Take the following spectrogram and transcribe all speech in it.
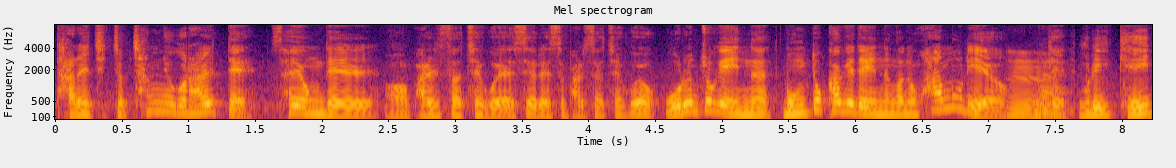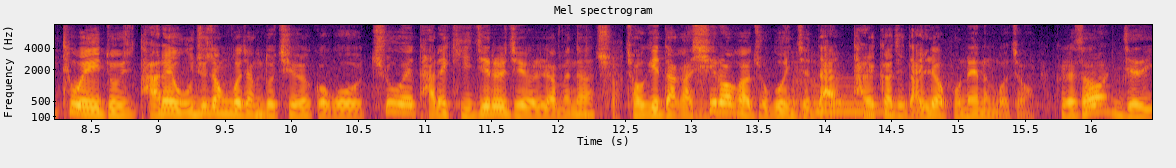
달에 직접 착륙을 할 때 사용될 어, 발사체고 SLS 발사체고요. 오른쪽에 있는 몽똑하게 되어 있는 거는 화물이에요. 음. 이제 네. 우리 게이트웨이도 달의 우주 정거장도 지을 거고 추후에 달에 기지를 지으려면은 그쵸. 저기다가 실어가지고 이제 날- 음. 달까지 날려 보내는 거죠. 그래서 이제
